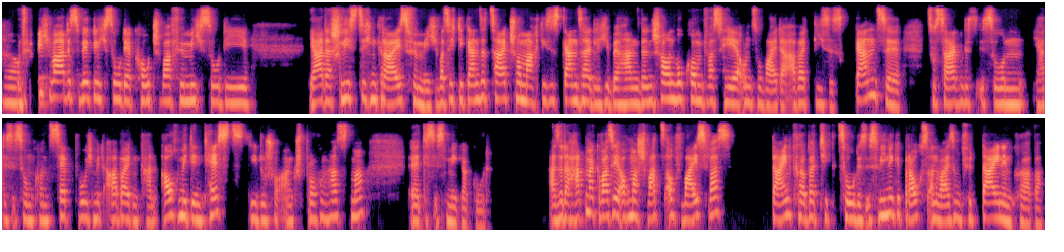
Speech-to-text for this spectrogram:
Ja. Und für mich war das wirklich so, der Coach war für mich so die, ja, da schließt sich ein Kreis für mich, was ich die ganze Zeit schon mache, dieses ganzheitliche Behandeln, schauen, wo kommt was her und so weiter. Aber dieses Ganze zu sagen, das ist so ein, ja, das ist so ein Konzept, wo ich mitarbeiten kann, auch mit den Tests, die du schon angesprochen hast, mal, äh, das ist mega gut. Also da hat man quasi auch mal schwarz auf weiß was, dein Körper tickt so. Das ist wie eine Gebrauchsanweisung für deinen Körper.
